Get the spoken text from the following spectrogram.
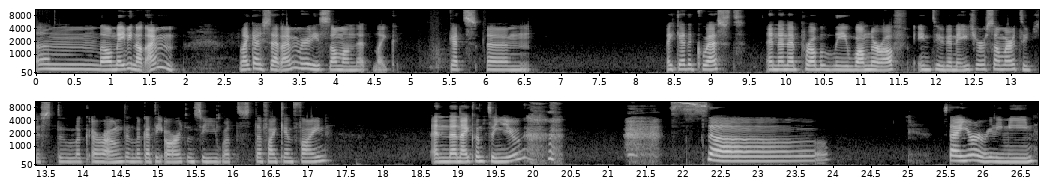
Um, well, maybe not. I'm, like I said, I'm really someone that, like, gets, um, I get a quest and then I probably wander off into the nature somewhere to just to look around and look at the art and see what stuff I can find. And then I continue. so... Stein, you're really mean.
